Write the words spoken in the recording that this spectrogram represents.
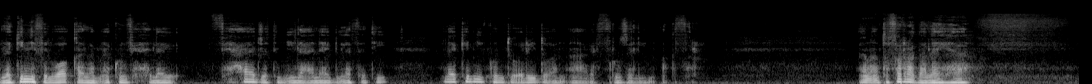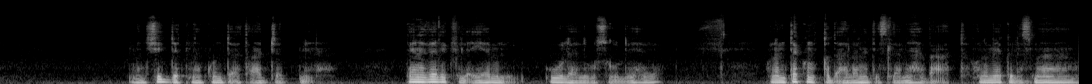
ولكني في الواقع لم أكن في حاجة إلى علاج لثتي لكني كنت أريد أن أعرف روزالين أكثر. أن أتفرج عليها من شدة ما كنت أتعجب منها. كان ذلك في الأيام الأولى لوصولها ولم تكن قد أعلنت إسلامها بعد ولم يكن اسمها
